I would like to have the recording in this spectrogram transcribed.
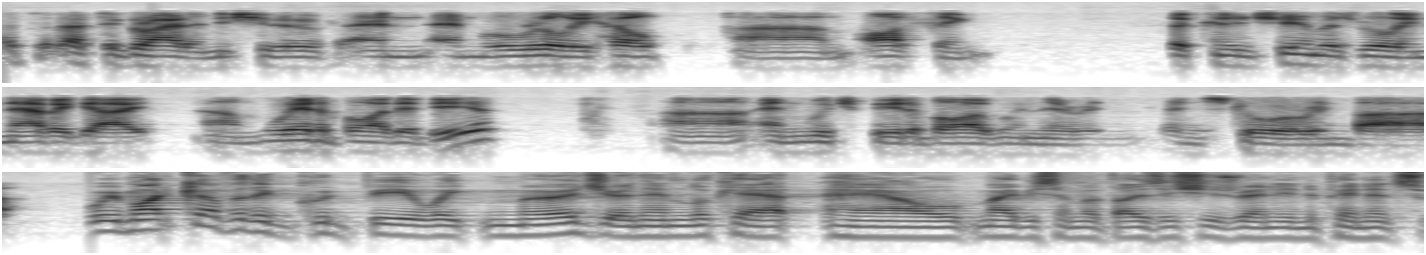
that's a, that's a great initiative and, and will really help, um, I think, the consumers really navigate um, where to buy their beer uh, and which beer to buy when they're in, in store or in bar. We might cover the Good Beer Week merger and then look at how maybe some of those issues around independence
